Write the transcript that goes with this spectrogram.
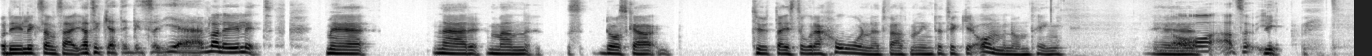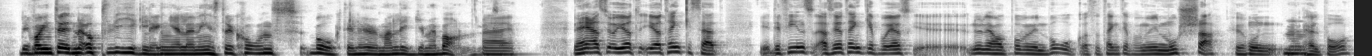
Och det är liksom så här, jag tycker att det blir så jävla löjligt. Med när man då ska tuta i stora hornet för att man inte tycker om någonting. Eh, ja, alltså... det- Det var ju inte en uppvigling eller en instruktionsbok till hur man ligger med barn. liksom. Nej. Nej, alltså jag, jag tänker så här att det finns, alltså jag tänker på, jag, nu när jag har hållit på med min bok och så tänkte jag på min morsa, hur hon Mm. höll på.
